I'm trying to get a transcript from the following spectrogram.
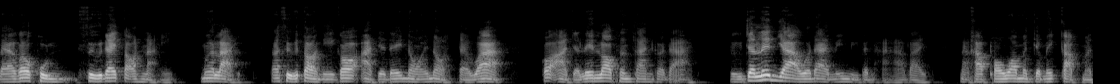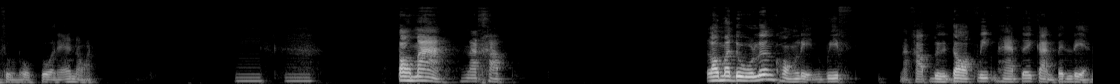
แล้วก็คุณซื้อได้ตอนไหนเมื่อไหร่ ถ้าซื้อตอนนี้ก็อาจจะได้น้อยหน่อย แต่ว่าก็อาจจะเล่นรอบสั้นๆก็ได้ หรือจะเล่นยาวก็ได้ไม่มีปัญหาอะไรนะครับ เพราะว่ามันจะไม่กลับมาศูนย์หกตัวแน่นอน ต่อมานะครับ เรามาดูเรื่องของเหรียญวิฟนะครับหรือดอกวิฟแฮปด้วยกันเป็นเหรียญ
